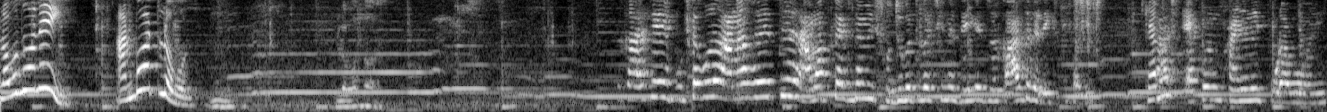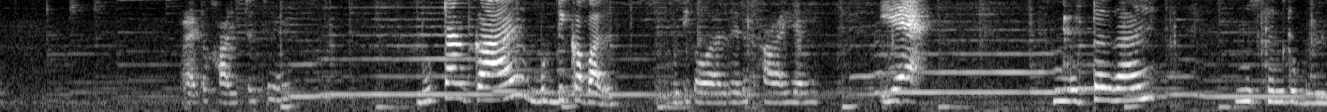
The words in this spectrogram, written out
লবণ দেওয়া নেই? আনব একটু লবণ। কালকে এই ভুট্টাগুলো আনা হয়েছে আর আমার তো একদম আমি সহ্য করতে পারছি না দেখে কাল থেকে দেখতে পারি কেন? এখন ফাইনালি পোড়াবো আমি। আর এত খাওয়ার ইচ্ছা হচ্ছে ভুট্টার গায়ে বুড্ডি কাবাল। রুটি খাওয়ার এটা ছাড়াই আমি। ইয়া ভুট্টার গায়ে মুস্কান কবুল।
